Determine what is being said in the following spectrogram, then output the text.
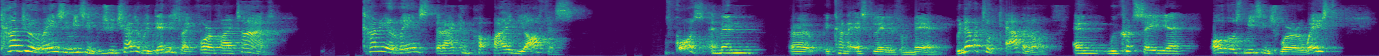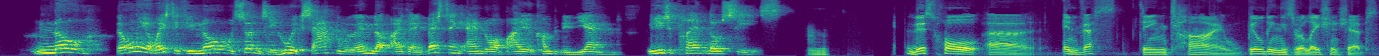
Can't you arrange a meeting? Because you chatted with Dennis like four or five times. Can't you arrange that I can pop by the office? Of course. And then uh, it kind of escalated from there. We never took capital. And we could say, yeah, all those meetings were a waste. No, they're only a waste if you know with certainty who exactly will end up either investing and or buy your company in the end. You need to plant those seeds. Mm-hmm. This whole uh, investing time, building these relationships,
